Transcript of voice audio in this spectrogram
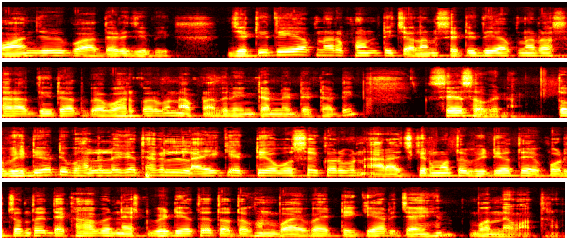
ওয়ান জিবি বা দেড় জিবি যেটি দিয়ে আপনারা ফোনটি চালান, সেটি দিয়ে আপনারা সারা দিন রাত ব্যবহার করবেন, আপনাদের ইন্টারনেট ডেটাটি শেষ হবে না। তো ভিডিওটি ভালো লেগে থাকলে লাইক একটি অবশ্যই করবেন। আর আজকের মতো ভিডিওতে এ পর্যন্তই। দেখা হবে নেক্সট ভিডিওতে ততক্ষণ বাই বাই টেক কেয়ার জয় হিন্দ, বন্দে মাতরম।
